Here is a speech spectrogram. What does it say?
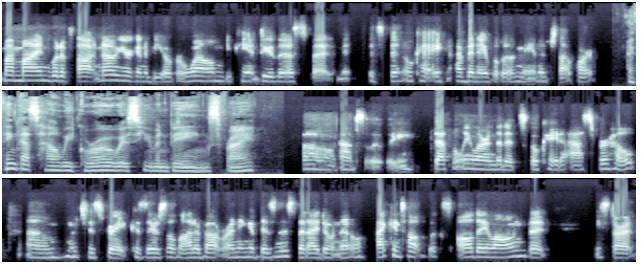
my mind would have thought, no, you're going to be overwhelmed. You can't do this, but it's been okay. I've been able to manage that part. I think that's how we grow as human beings, right? Oh, absolutely. Definitely learned that it's okay to ask for help, um, which is great because there's a lot about running a business that I don't know. I can talk books all day long, but you start,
